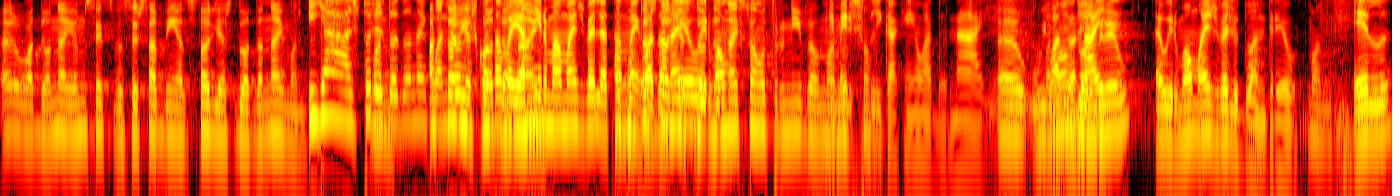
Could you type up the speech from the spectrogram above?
Era o Adonai, eu não sei se vocês sabem as histórias do Adonai, mano. E ah, as histórias Mano, do Adonai, quando histórias nos do contava, e a minha irmã mais velha Ah, também. puta, O Adonai é o do irmão. Adonai são outro nível, mano. Primeiro explica quem é o Adonai. É, o O irmão do Adonai- Andreu, É o irmão mais velho do Andreu. mano. Ele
